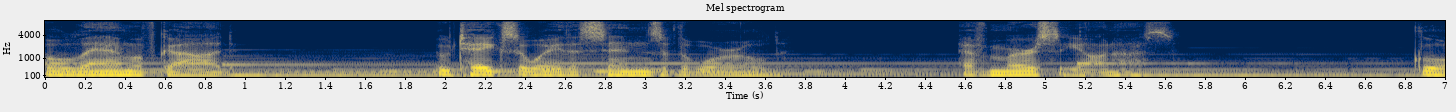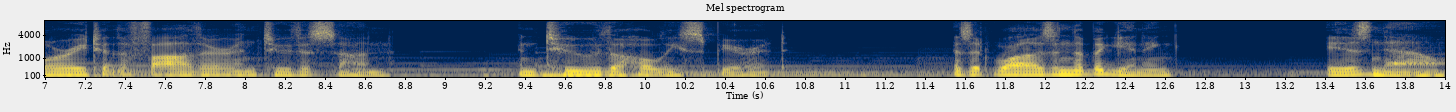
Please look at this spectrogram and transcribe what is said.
O Lamb of God, who takes away the sins of the world, have mercy on us. Glory to the Father, and to the Son, and to the Holy Spirit, as it was in the beginning, is now,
